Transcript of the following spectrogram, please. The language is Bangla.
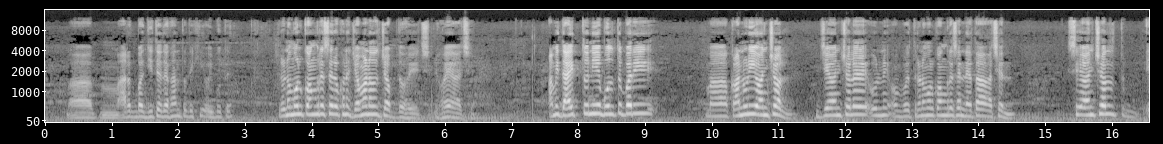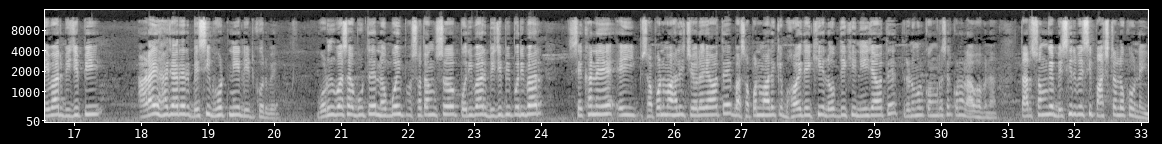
আরেকবার জিতে দেখান তো দেখি ওই বুথে। তৃণমূল কংগ্রেসের ওখানে জমানত জব্দ হয়েছে, হয়ে আছে। আমি দায়িত্ব নিয়ে বলতে পারি কানুরি অঞ্চল, যে অঞ্চলে উনি, তৃণমূল কংগ্রেসের নেতা আছেন, সে অঞ্চল এবার বিজেপি আড়াই হাজারের বেশি ভোট নিয়ে লিড করবে। গরুর বাসা বুথে নব্বই শতাংশ পরিবার, বিজেপি পরিবার, সেখানে এই স্বপন মাহালি চলে যাওয়াতে বা স্বপন মাহালিকে ভয় দেখিয়ে, লোভ দেখিয়ে নিয়ে যাওয়াতে তৃণমূল কংগ্রেসের কোনো লাভ হবে না। তার সঙ্গে বেশির বেশি পাঁচটা লোকও নেই।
